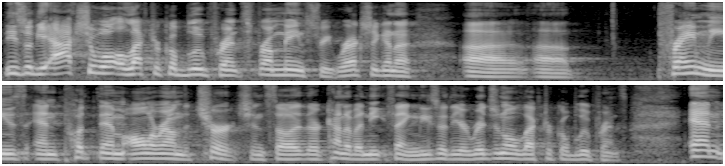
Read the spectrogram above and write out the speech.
These are the actual electrical blueprints from Main Street. We're actually going to uh, uh, frame these and put them all around the church, and so they're kind of a neat thing. These are the original electrical blueprints. And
